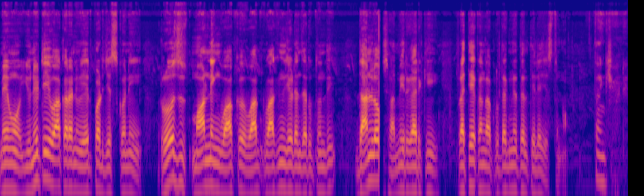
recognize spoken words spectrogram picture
మేము యూనిటీ వాకర్ అని ఏర్పాటు చేసుకొని రోజు మార్నింగ్ వాక్ వాక్ వాకింగ్ చేయడం జరుగుతుంది. దానిలో సమీర్ గారికి ప్రత్యేకంగా కృతజ్ఞతలు తెలియజేస్తున్నాం. థ్యాంక్ యూ అండి.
